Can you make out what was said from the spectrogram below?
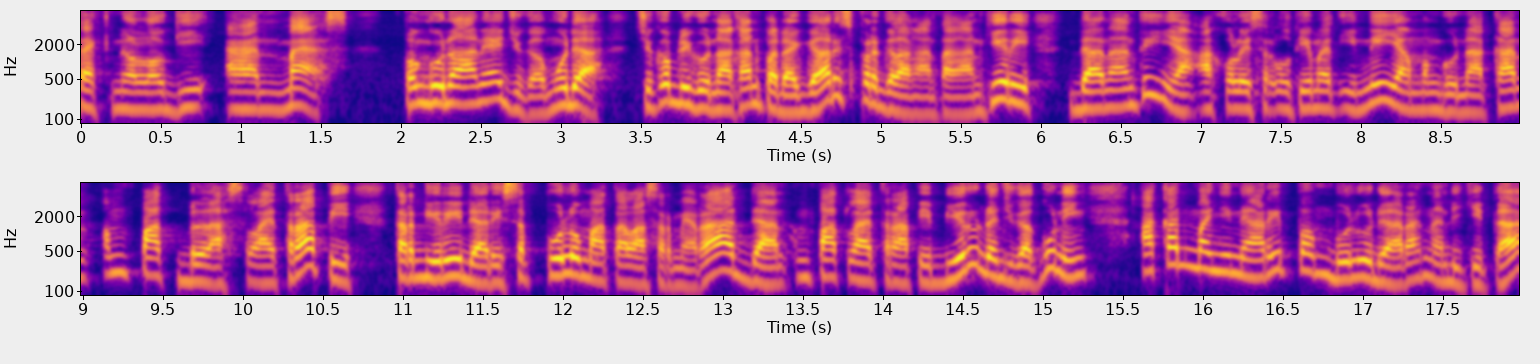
teknologi NMAS. Penggunaannya juga mudah, cukup digunakan pada garis pergelangan tangan kiri dan nantinya Aku Laser Ultimate ini yang menggunakan 14 light terapi terdiri dari 10 mata laser merah dan 4 light terapi biru dan juga kuning akan menyinari pembuluh darah nadi kita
